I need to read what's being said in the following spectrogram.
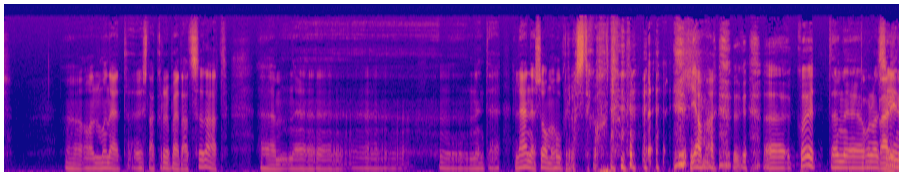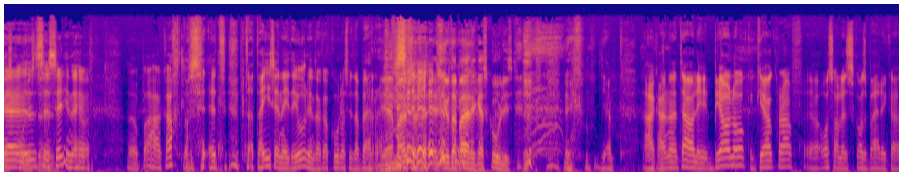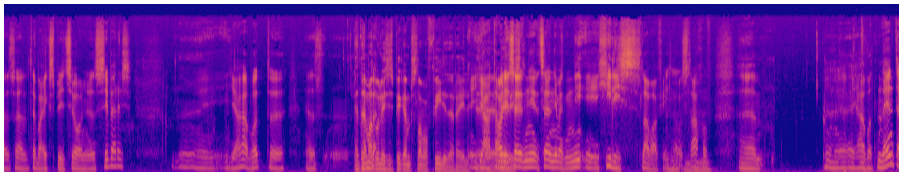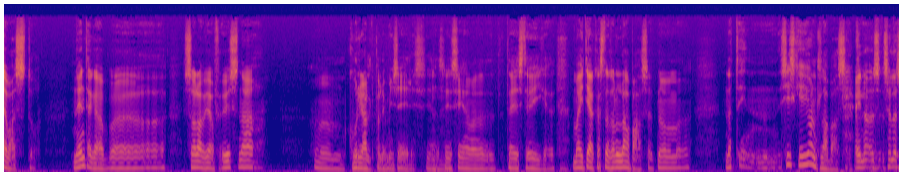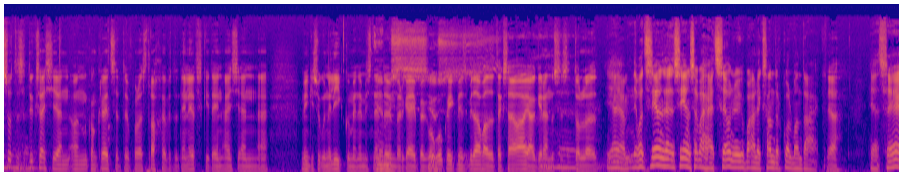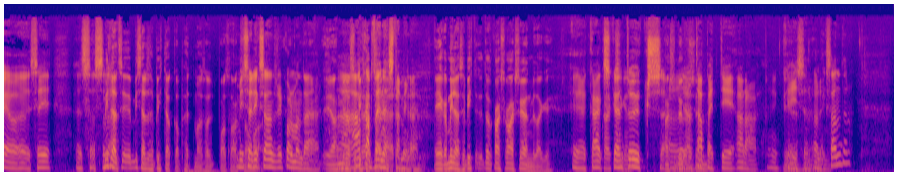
äh, on mõned üsna krõbedad sõnad Ähm, äh, nende lääne-soome ugrilaste kohta ja ma äh, kujutan, äh, mul on selline, selline paha kahtlus, et ta, ta ise neid ei uurinud, aga kuulas, mida Bär rääkis. jah, ma just, et ju ta Bääri käest kuulis. jah, aga no ta oli bioloog, geograaf, osales koos Bääriga seal tema ekspeditsioonides Siberis. ja vot ja tema tuli siis pigem slavofiilide reili. jaa, ta oli see, see on nimelt nii hilisslavofiil mm, -hmm. Ehm, ja vot nende vastu, nendega äh, Solovjov üsna um, kurjalt polemiseeris ja mm -hmm. see, see on täiesti õige. ma ei tea, kas nad on labased, no Nad ei, siiski ei olnud labased. ei no selles suhtes, et üks asi on, on konkreetselt võib-olla Strahhov ja Danilevski, teine asi on äh, mingisugune liikumine, mis nende ja, ümber käib ja kogu, kõik, mis, mida avaldatakse ajakirjanduses, et olla ja, ja, ja vot see on, see on see vahe, et see on juba Aleksander Kolmanda aeg. jah ja see, see sa, sa millal see, mis seal see pihta hakkab, et ma saan, ma saaks mis oma... Aleksandri kolmanda ajal? hakkab venestamine. ei, aga millal see pihta, tuhat kaheksasada kaheksakümmend midagi? kaheksakümmend üks tapeti ära keiser Aleksander.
